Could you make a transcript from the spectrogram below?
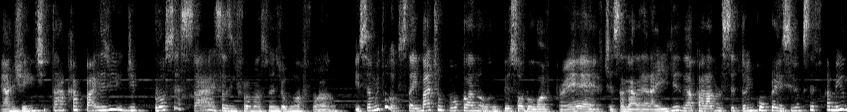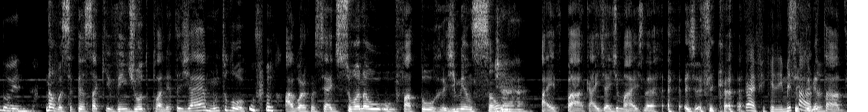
a gente está capaz de, de, processar essas informações de alguma forma. Isso é muito louco. Isso aí bate um pouco lá no, no pessoal do Lovecraft, essa galera aí, de, da parada ser tão incompreensível que você fica meio doido. Não, você pensar que vem de outro planeta já é muito louco. Agora, quando você adiciona o, o fator dimensão, já. aí, pá, aí já é demais, né? já fica. É, fica limitado. Fica limitado.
